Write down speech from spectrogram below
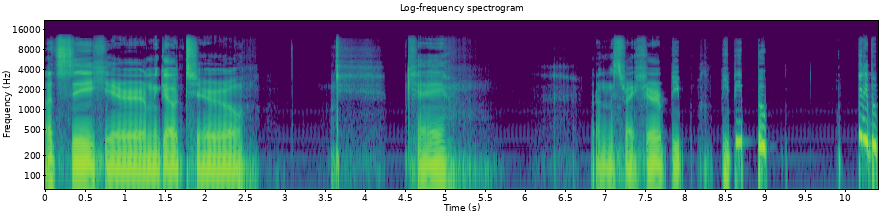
Let's see here. Let me go to. Okay. Run this right here. Beep, beep, beep, boop. Beep, boop.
